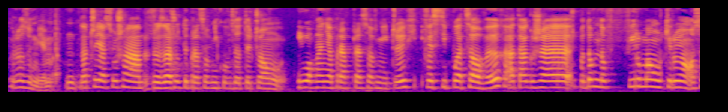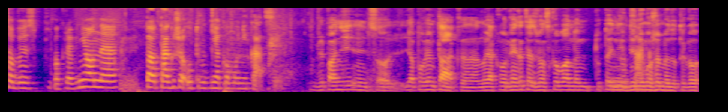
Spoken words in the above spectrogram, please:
Rozumiem. Znaczy ja słyszałam, że zarzuty pracowników dotyczą i łamania praw pracowniczych, kwestii płacowych, a także podobno firmą kierują osoby spokrewnione. To także utrudnia komunikację. Wie Pani co, ja powiem tak, e, no jako organizacja związkowa no tutaj No nigdy tak. nie możemy do tego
